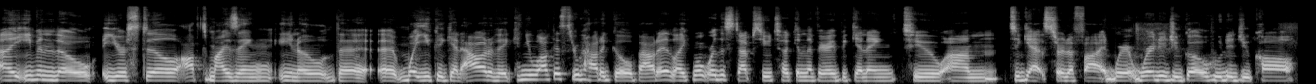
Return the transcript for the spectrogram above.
uh, even though you're still optimizing, you know, the uh, what you could get out of it? Can you walk us through how to go about it? Like, what were the steps you took in the very beginning to um, to get certified? Where where did you go? Who did you call?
